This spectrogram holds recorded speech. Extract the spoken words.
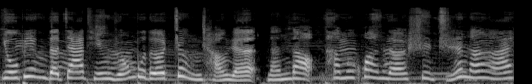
有病的家庭容不得正常人。难道他们患的是直男癌？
